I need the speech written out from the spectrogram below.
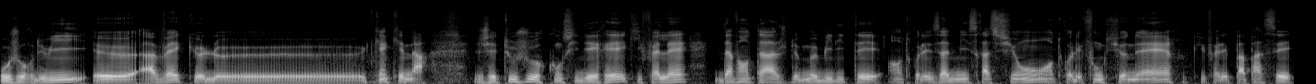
aujourd'hui euh, avec le quinquennat. J'ai toujours considéré qu'il fallait davantage de mobilité entre les administrations, entre les fonctionnaires, qu'il ne fallait pas passer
